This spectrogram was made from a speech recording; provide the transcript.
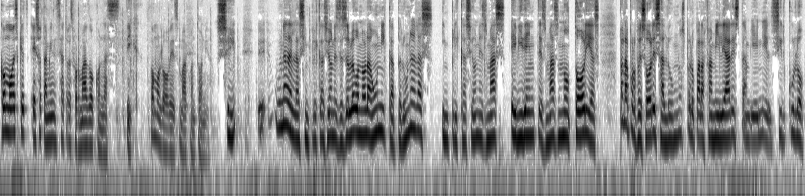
¿Cómo es que eso también se ha transformado con las TIC? ¿Cómo lo ves, Marco Antonio? Sí, eh, una de las implicaciones, desde luego no la única, pero una de las implicaciones más evidentes, más notorias para profesores, alumnos, pero para familiares también y el círculo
